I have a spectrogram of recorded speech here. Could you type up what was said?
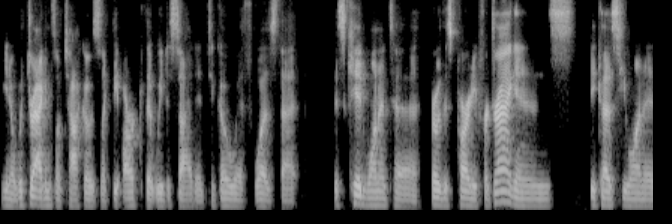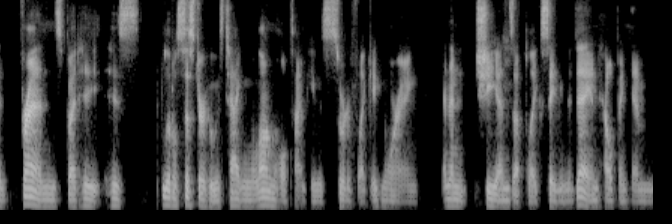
You know, with Dragons Love Tacos, like the arc that we decided to go with was that this kid wanted to throw this party for dragons because he wanted friends, but he, his little sister who was tagging along the whole time, he was sort of like ignoring. And then she ends up like saving the day and helping him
